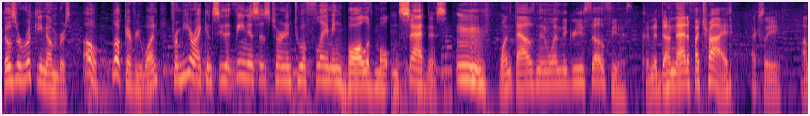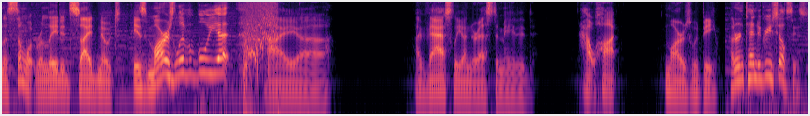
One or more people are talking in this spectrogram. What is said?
Those are rookie numbers. Oh, look everyone, from here I can see that Venus has turned into a flaming ball of molten sadness. Mmm, 1001 degrees Celsius. Couldn't have done that if I tried. Actually, on a somewhat related side note, is Mars livable yet? I, uh, I vastly underestimated how hot Mars would be. 110 degrees Celsius,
